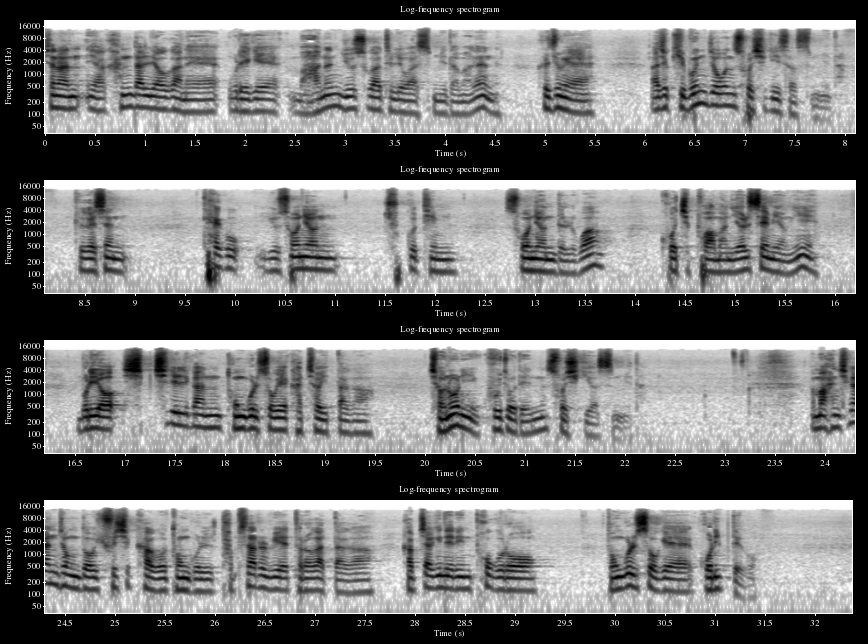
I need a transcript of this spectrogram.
지난 약 한 달여간에 우리에게 많은 뉴스가 들려왔습니다만은 그 중에 아주 기분 좋은 소식이 있었습니다. 그것은 태국 유소년 축구팀 소년들과 코치 포함한 13명이 무려 17일간 동굴 속에 갇혀 있다가 전원이 구조된 소식이었습니다. 아마 한 시간 정도 휴식하고 동굴 탑사를 위해 들어갔다가 갑자기 내린 폭우로 동굴 속에 고립되고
